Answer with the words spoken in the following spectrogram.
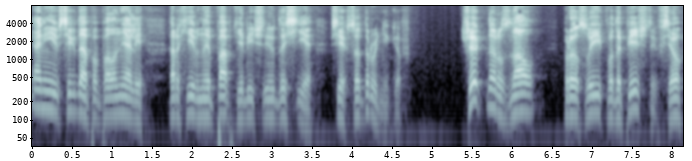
Они всегда пополняли архивные папки личных досье всех сотрудников. Шекнер знал, про своих подопечных все.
